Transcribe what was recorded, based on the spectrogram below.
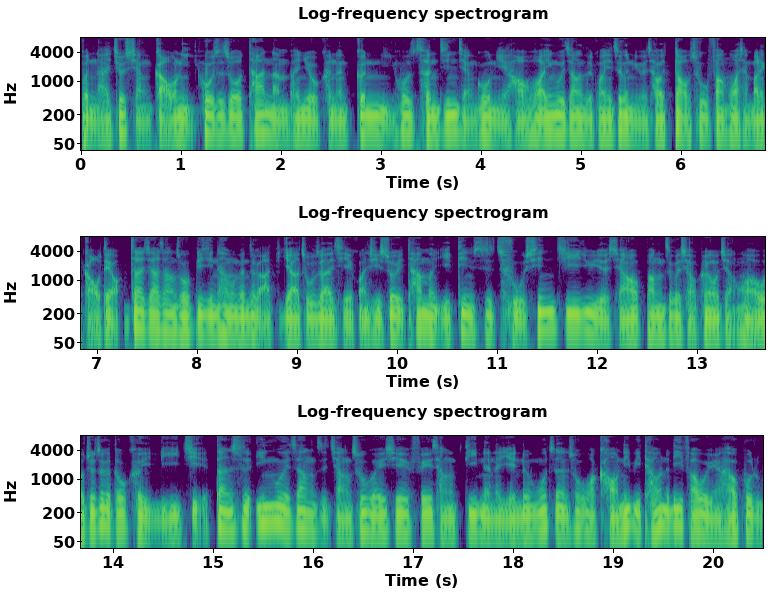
本来就想搞你，或者是说她男朋友可能跟你或者曾经讲过你的好话，因为这样子关系，这个女的才会到处放话想把你搞掉。再加上说，毕竟他们跟这个阿迪亚住在一起的关系，所以他们一定是处心积虑的想要帮这个小朋友讲话。我觉得这个都可以理解，但是因为这样子讲出了一些非常低能的言论，我只能说，哇靠，你比台湾的立法委员还要不如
